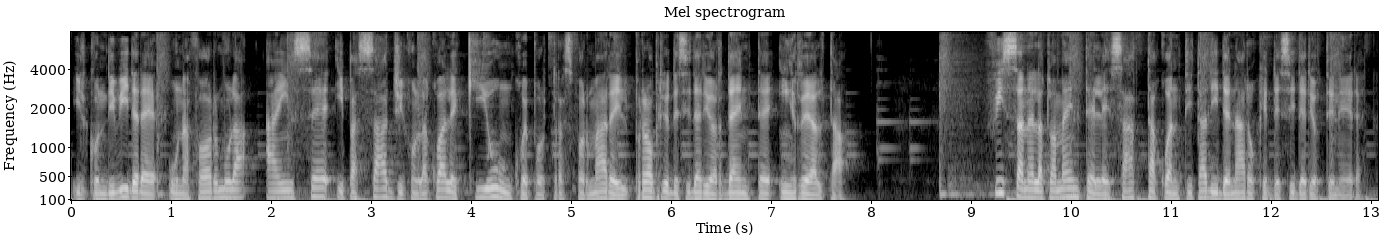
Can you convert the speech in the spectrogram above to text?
il condividere una formula ha in sé i passaggi con la quale chiunque può trasformare il proprio desiderio ardente in realtà. Fissa nella tua mente l'esatta quantità di denaro che desideri ottenere.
